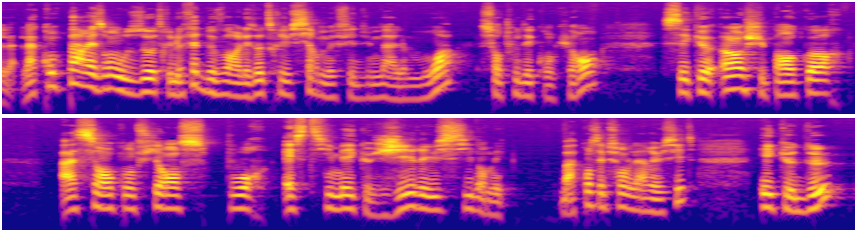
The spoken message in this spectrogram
la, comparaison aux autres et le fait de voir les autres réussir me fait du mal, moi, surtout des concurrents, c'est que, un, je suis pas encore assez en confiance pour estimer que j'ai réussi dans ma conception de la réussite, et que deux,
